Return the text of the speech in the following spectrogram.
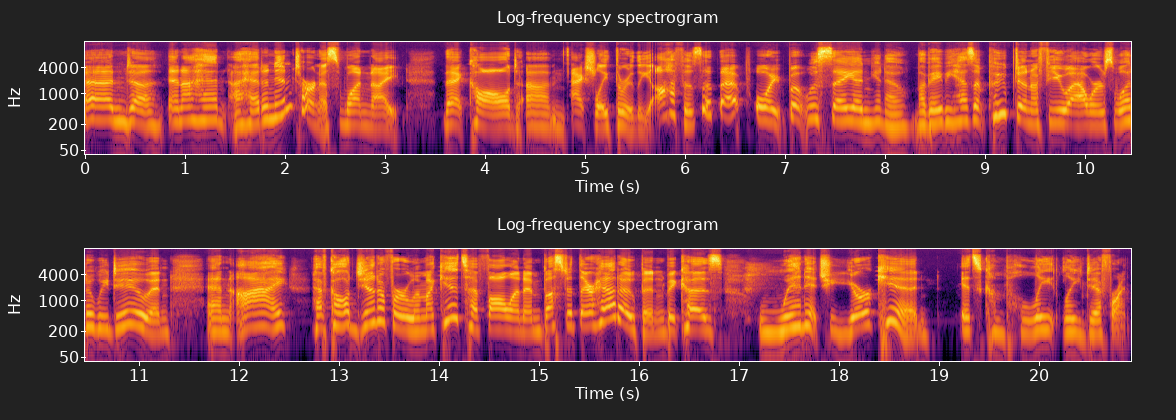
And uh, and I had I had an internist one night that called um, actually through the office at that point, but was saying, you know, my baby hasn't pooped in a few hours. What do we do? And and I have called Jennifer when my kids have fallen and busted their head open because when it's your kid, it's completely different.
